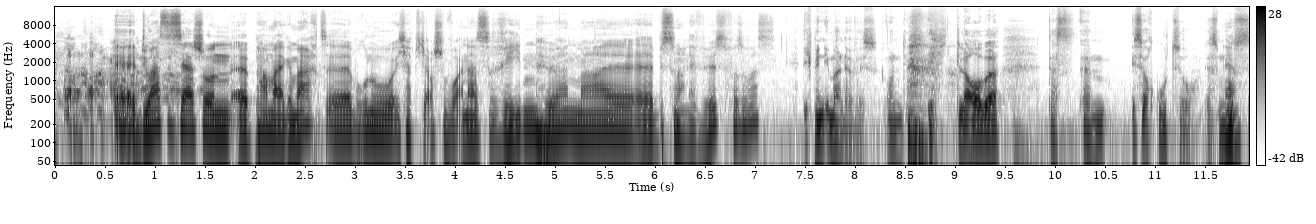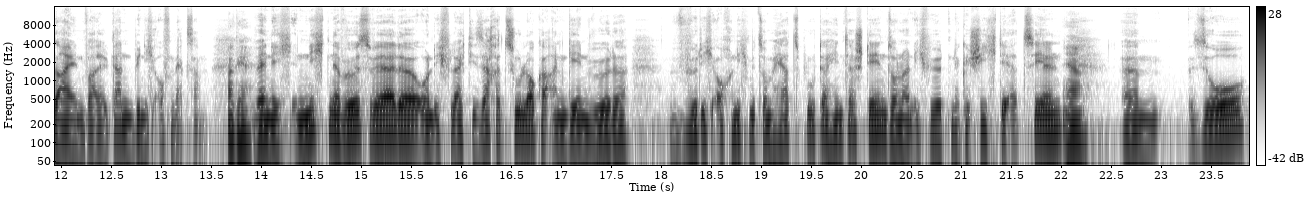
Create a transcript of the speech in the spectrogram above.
äh, du hast es ja schon ein äh, paar Mal gemacht, äh, Bruno. Ich habe dich auch schon woanders reden hören mal. Äh, bist du noch nervös vor sowas? Ich bin immer nervös. Und ich, ich glaube, dass ähm, ist auch gut so. Das muss ja. sein, weil dann bin ich aufmerksam. Okay. Wenn ich nicht nervös werde und ich vielleicht die Sache zu locker angehen würde, würde ich auch nicht mit so einem Herzblut dahinter stehen, sondern ich würde eine Geschichte erzählen. Ja. Ähm, so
